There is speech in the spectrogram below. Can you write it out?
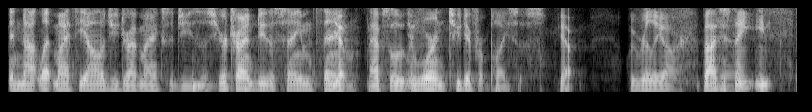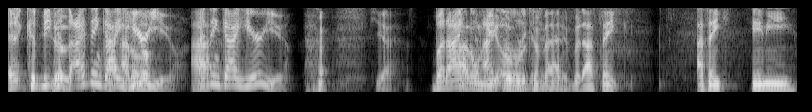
and not let my theology drive my exegesis. You're trying to do the same thing. yep, absolutely. And we're in two different places. Yep. We really are. But I just think in- And it could because So, I think I- I, hear know- you. I, I- think I hear you. yeah. But I, I don't be totally over combative, but I think I think any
